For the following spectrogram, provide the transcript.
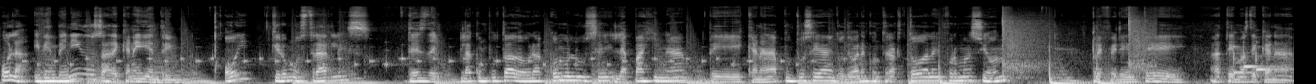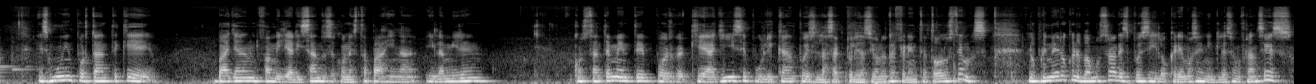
Hola y bienvenidos a The Canadian Dream. Hoy quiero mostrarles desde la computadora cómo luce la página de canadá.ca en donde van a encontrar toda la información referente a temas de Canadá. Es muy importante que vayan familiarizándose con esta página y la miren constantemente porque allí se publican pues las actualizaciones referentes a todos los temas. Lo primero que nos va a mostrar es pues si lo queremos en inglés o en francés.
